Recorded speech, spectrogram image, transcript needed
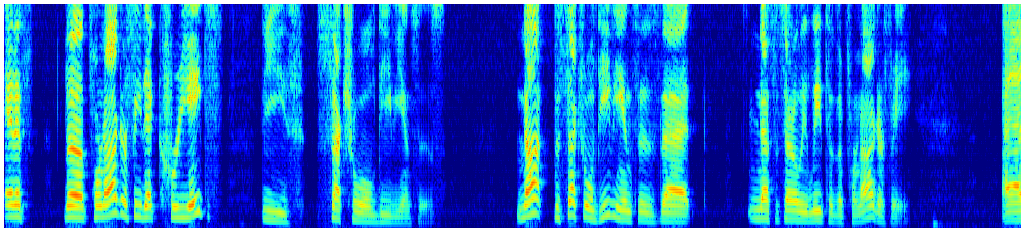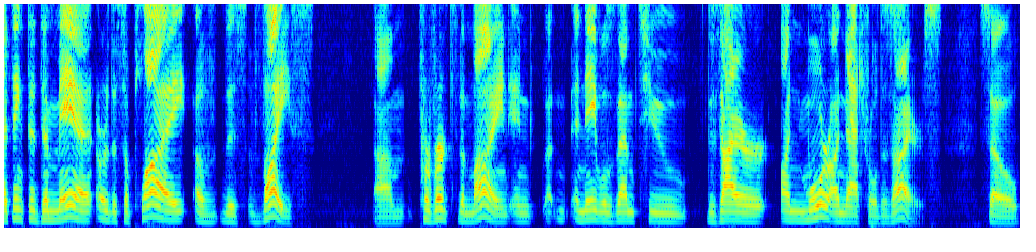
And it's the pornography that creates these sexual deviances, not the sexual deviances that necessarily lead to the pornography. I, I think the demand or the supply of this vice um, perverts the mind and uh, enables them to desire on more unnatural desires. So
